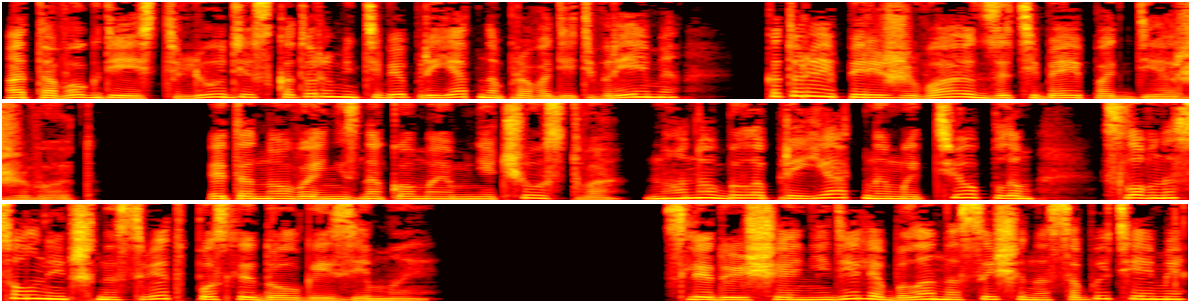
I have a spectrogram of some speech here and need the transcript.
а того, где есть люди, с которыми тебе приятно проводить время — которые переживают за тебя и поддерживают. Это новое незнакомое мне чувство, но оно было приятным и теплым, словно солнечный свет после долгой зимы. Следующая неделя была насыщена событиями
